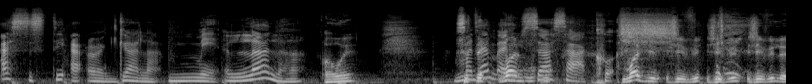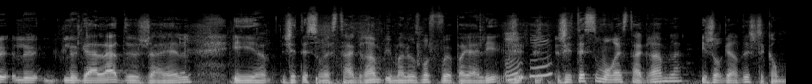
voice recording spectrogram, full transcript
assisté à un gala. Mais là, là, Ah ouais? C'était- Madame Anissa, ça accroche. Moi, j'ai vu, j'ai vu, j'ai vu le, le, le gala de Jaël et euh, j'étais sur Instagram et malheureusement, je pouvais pas y aller. Mm-hmm. J'étais sur mon Instagram là et je regardais, j'étais comme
